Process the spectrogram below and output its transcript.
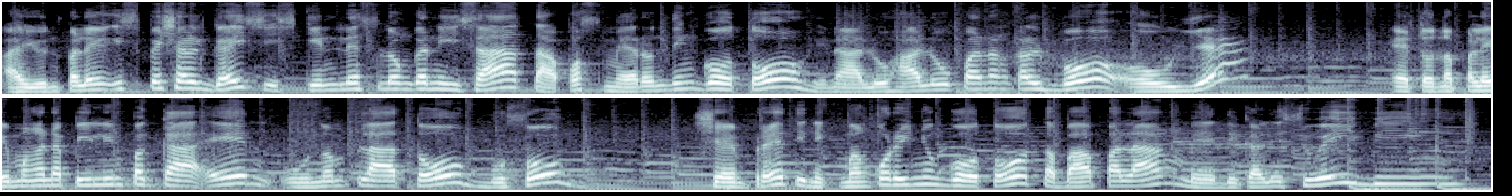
Ayun pala yung special guys, skinless longganisa, tapos meron ding goto, hinalo-halo pa ng kalbo, oh yeah! Eto na pala yung mga napiling pagkain, unang plato, busog. Siyempre, tinikman ko rin yung goto, taba pa lang, medical is waving.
